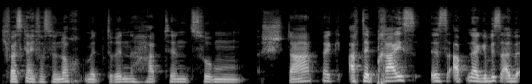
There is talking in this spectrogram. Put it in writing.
ich weiß gar nicht, was wir noch mit drin hatten zum Start weg. Ach, der Preis ist ab einer gewissen, also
